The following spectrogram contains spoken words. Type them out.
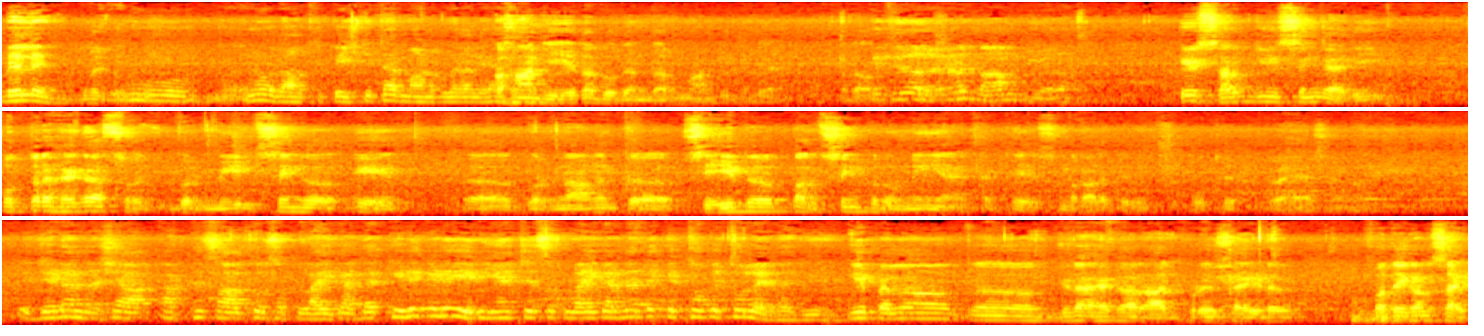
ਵਿਹਲੇ। ਮਜ਼ਦੂਰ ਇਹਨੂੰ ਇਹਨੂੰ ਅਦਾਲਤ 'ਚ ਪੇਸ਼ ਕੀਤਾ ਰਿਮਾਂਡ ਵਗੈਰਾ ਲਿਆ? ਹਾਂਜੀ ਇਹਦਾ ਦੋ ਦਿਨ ਦਾ ਰਿਮਾਂਡ ਵੀ ਮਿਲਿਆ ਅਦਾਲਤ ਕਿੱਥੇ ਦਾ ਰਹਿਣਾ ਨਾਮ ਕੀ ਹੈ ਉਹਦਾ ਇਹ ਸਰਬਜੀਤ ਸਿੰਘ ਹੈ ਜੀ। ਪੁੱਤਰ ਹੈਗਾ ਗੁਰਮੀਤ ਸਿੰਘ। ਇਹ ਅ, ਗੁਰੂ ਨਾਨਕ ਸ਼ਹੀਦ ਭਗਤ ਸਿੰਘ ਕਲੋਨੀ ਹੈ ਇੱਥੇ ਸਮਰਾਲੇ ਦੇ ਵਿੱਚ। ਉੱਥੇ ਰਹਿਆ ਸੀ ਇਹ ਜਿਹੜਾ ਨਸ਼ਾ 8 ਸਾਲ ਤੋਂ ਸਪਲਾਈ ਕਰਦਾ ਕਿਹੜੇ ਕਿਹੜੇ ਏਰੀਆ 'ਚ ਸਪਲਾਈ ਕਰਦਾ ਤੇ ਕਿੱਥੋਂ ਕਿੱਥੋਂ ਲੈਂਦਾ ਜੀ ਇਹ? ਇਹ ਪਹਿਲਾਂ ਅ, ਜਿਹੜਾ ਹੈਗਾ ਰਾਜਪੁਰੇ ਸਾਈਡ ਫਤਿਹਗੜ੍ਹ ਸਾਈਡ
